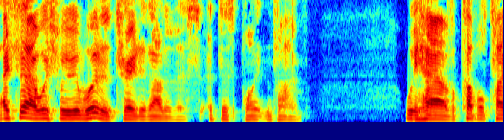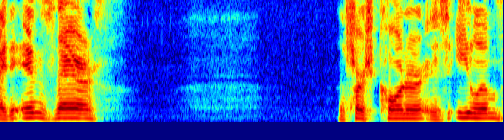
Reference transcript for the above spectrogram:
I say I wish we would have traded out of this at this point in time. We have a couple tight ends there. The first corner is Elam.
